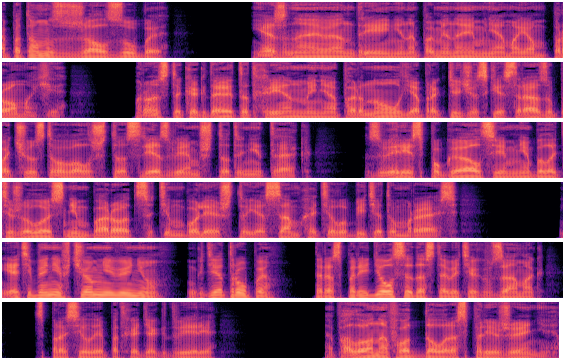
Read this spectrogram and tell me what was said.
а потом сжал зубы. «Я знаю, Андрей, не напоминай мне о моем промахе. Просто когда этот хрен меня пырнул, я практически сразу почувствовал, что с лезвием что-то не так. Зверь испугался, и мне было тяжело с ним бороться, тем более, что я сам хотел убить эту мразь. «Я тебя ни в чем не виню. Где трупы? Ты распорядился доставить их в замок?» — спросил я, подходя к двери. «Аполлонов отдал распоряжение.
